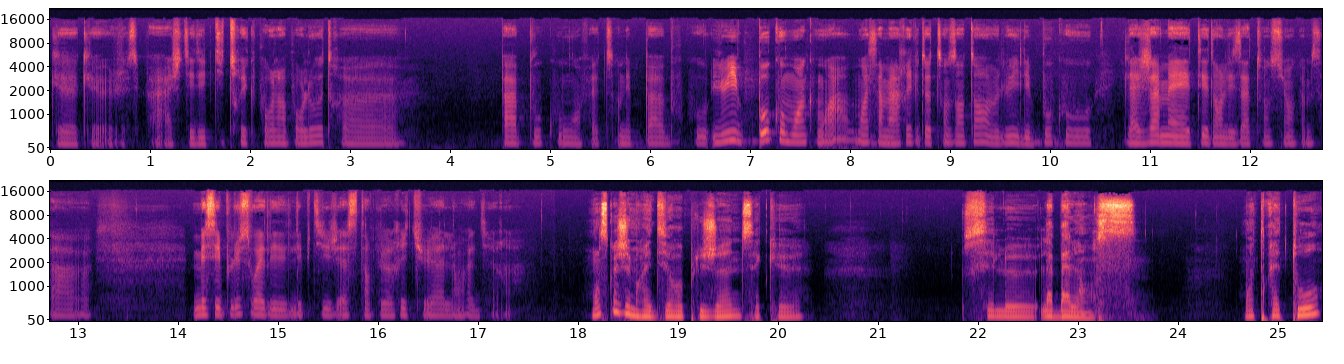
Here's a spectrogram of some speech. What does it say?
que, que, je sais pas, acheter des petits trucs pour l'un pour l'autre. Euh, pas beaucoup en fait. On n'est pas beaucoup. Lui, beaucoup moins que moi. Moi, ça m'arrive de temps en temps. Lui, il est beaucoup. Il a jamais été dans les attentions comme ça. Mais c'est plus ouais, les, petits gestes un peu rituels, on va dire. Moi, ce que j'aimerais dire aux plus jeunes, c'est que c'est le la balance. Moi, très tôt,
